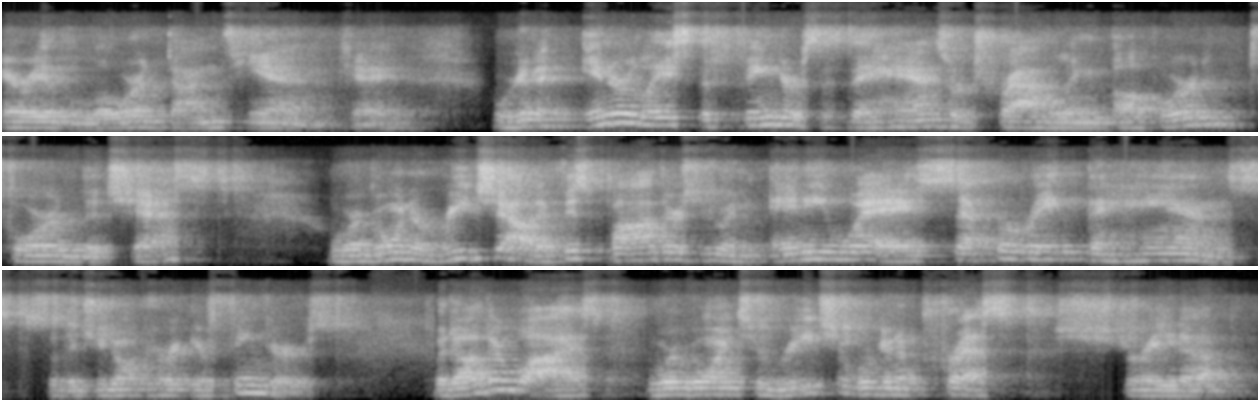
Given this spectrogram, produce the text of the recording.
area of lower dantian, okay? We're going to interlace the fingers as the hands are traveling upward toward the chest. We're going to reach out. If this bothers you in any way, separate the hands so that you don't hurt your fingers. But otherwise, we're going to reach and we're going to press straight up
